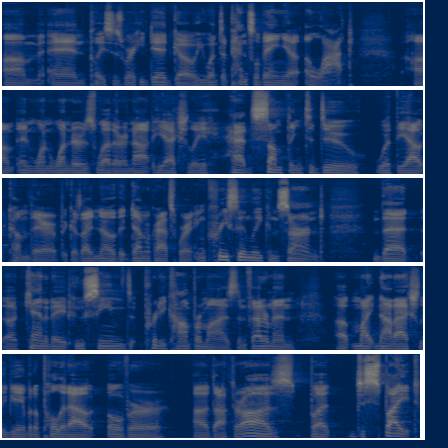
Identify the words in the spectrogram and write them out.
um, and places where he did go. He went to Pennsylvania a lot, um, and one wonders whether or not he actually had something to do with the outcome there. Because I know that Democrats were increasingly concerned that a candidate who seemed pretty compromised in Fetterman uh, might not actually be able to pull it out over uh, Dr. Oz, but despite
